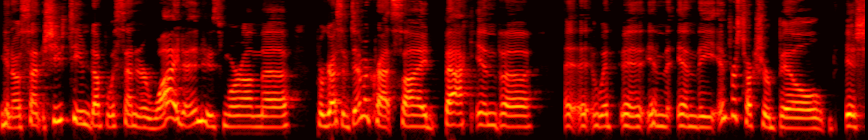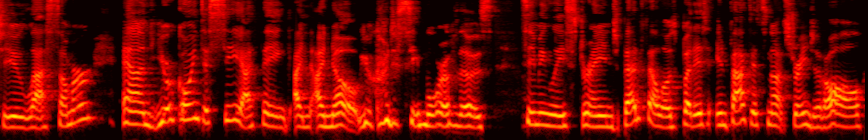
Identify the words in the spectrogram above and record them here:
you know she's teamed up with senator wyden who's more on the progressive democrat side back in the uh, uh, with uh, in in the infrastructure bill issue last summer. And you're going to see i think i, I know you're going to see more of those seemingly strange bedfellows, but in fact, it's not strange at all.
